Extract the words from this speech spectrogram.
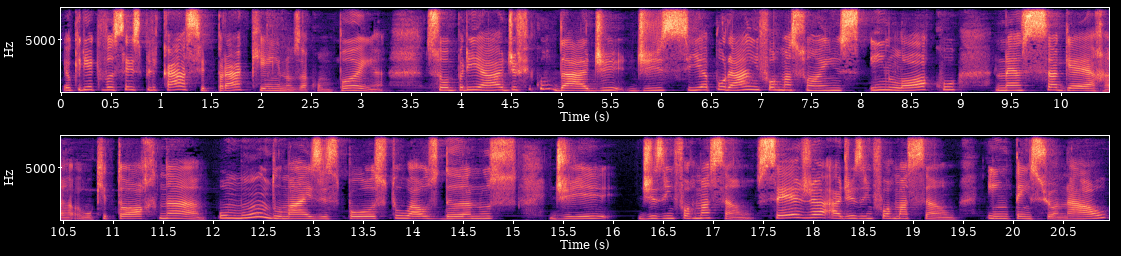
eu queria que você explicasse para quem nos acompanha sobre a dificuldade de se apurar informações em loco nessa guerra, o que torna o mundo mais exposto aos danos de desinformação, seja a desinformação intencional,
